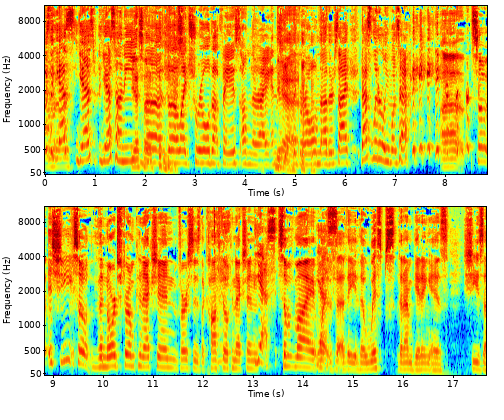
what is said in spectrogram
it's or the whatever? yes, yes, yes, honey. Yes, the honey. the like shrilled up face on the right, and Yeah. the girl on the other side. That's literally what's happening. Uh, so is she? So the Nordstrom connection versus the Costco connection. Yes. Some of my Yes. what, the, the the wisps that I'm getting is she's a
